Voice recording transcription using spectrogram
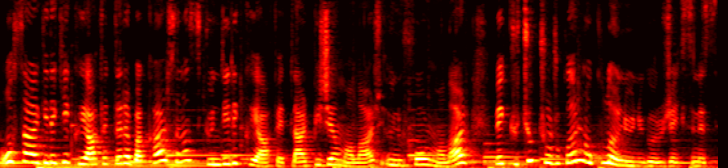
O sergideki kıyafetlere bakarsanız gündelik kıyafetler, pijamalar, üniformalar ve küçük çocukların okul önlüğünü göreceksiniz.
